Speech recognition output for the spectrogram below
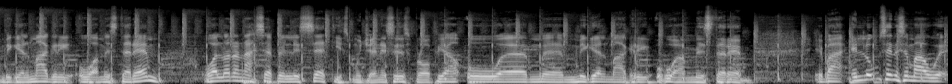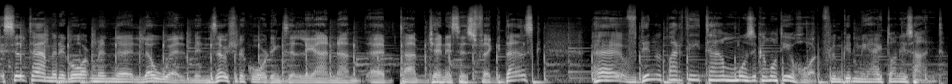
Miguel Magri u Mr. M u allora naħseb li s-set jismu Genesis propja u Miguel Magri u Mr. M. Iba, illum se nisimaw silta rigor minn l-ewwel minn żewġ recordings li għanna eh, ta' Genesis fi Gdansk eh, f'din il-parti ta' mużika motiħor fl-imkien miħaj Tony Sant.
